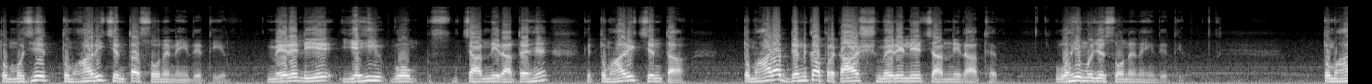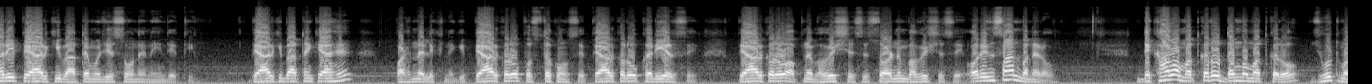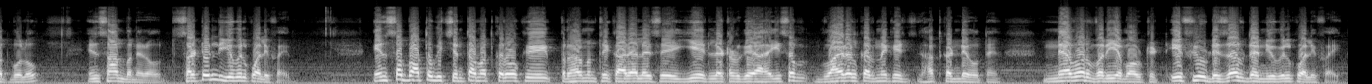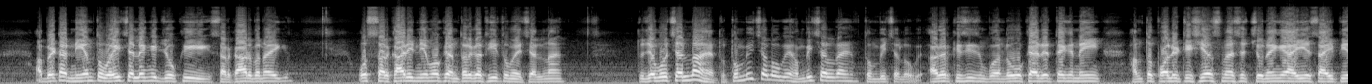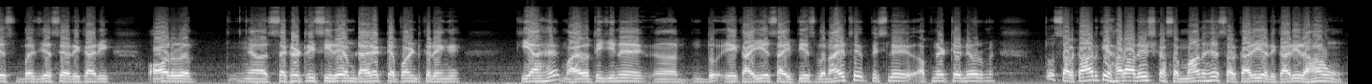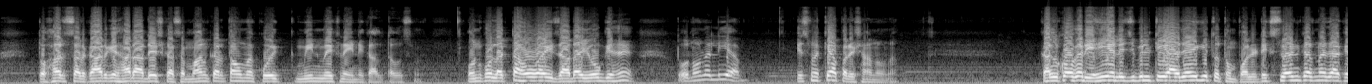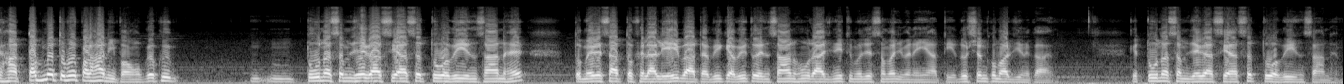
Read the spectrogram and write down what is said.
तो मुझे तुम्हारी चिंता सोने नहीं देती है। मेरे लिए यही वो चांदनी रातें हैं कि तुम्हारी चिंता, तुम्हारा दिन का प्रकाश मेरे लिए चांदनी रात है। वही मुझे सोने नहीं देती। तुम्हारी प्यार की बातें मुझे सोने नहीं देती। प्यार की बातें क्या है? पढ़ने लिखने की। प्यार करो पुस्तकों से, प्यार करो करियर से, प्यार करो अपने भविष्य से, स्वर्णिम भविष्य से, और इंसान बने रहो। दिखावा मत करो, दम्भ मत करो, झूठ मत बोलो, इंसान बने रहो। सर्टेनली यू विल क्वालिफाई इन सब बातों की चिंता मत करो कि प्रधानमंत्री कार्यालय से ये लेटर गया है, ये सब वायरल करने के हथकंडे होते हैं। Never worry about it if you deserve then you will qualify अब बेटा, नियम तो वही चलेंगे जो कि सरकार बनाएगी। उस सरकारी नियमों के अंतर्गत ही तुम्हें चलना है। तो जब वो चलना है तो तुम भी चलोगे, हम भी चल रहे हैं, तुम भी चलोगे। अगर किसी वो कह देते हैं कि नहीं, हम तो पॉलिटिशियंस में से चुनेंगे I S I P S जैसे अधिकारी, और सेक्रेटरी सीधे हम डायरेक्ट अपॉइंट करेंगे। किया है? मायावती जी ने दो, एक I S I P S बनाए थे पिछले अपने टेन्योर में। तो सरकार के हर आदेश का सम्मान है, सरकारी अधिकारी रहा हूँ तो हर सरकार के हर आदेश का सम्मान करता हूँ, मैं कोई मीन मेख नहीं निकालता उसमें। उनको लगता होगा ये ज़्यादा योग्य हैं तो उन्होंने लिया। इसमें क्या परेशान होना? कल को अगर यही एलिजिबिलिटी आ जाएगी तो तुम पॉलिटिक्स ज्वाइन करना जाके। हाँ तब मैं तुम्हें पढ़ा नहीं पाऊँगा, क्योंकि तू ना समझेगा, सियासत तू अभी इंसान है तो मेरे साथ तो फ़िलहाल यही बात है अभी कि अभी तो इंसान हूँ, राजनीति मुझे समझ में नहीं आती है। दुष्यंत कुमार जी ने कहा है कि तू ना समझेगा, सियासत तू अभी इंसान है।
